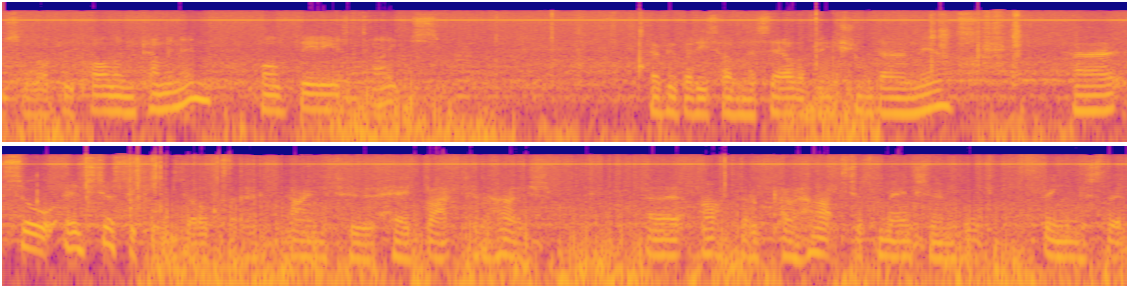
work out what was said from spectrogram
Lots of lovely pollen coming in of various types. Everybody's having a celebration down there. Uh, so it's just a case of uh, time to head back to the house uh, after perhaps just mentioning things that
